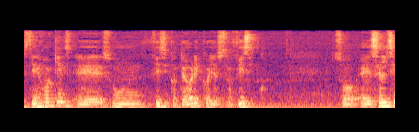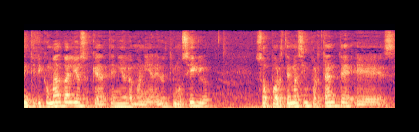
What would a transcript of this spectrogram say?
Stephen Hawking eh, es un físico teórico y astrofísico. es el científico más valioso que ha tenido la humanidad en el último siglo. Su aporte más importante es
